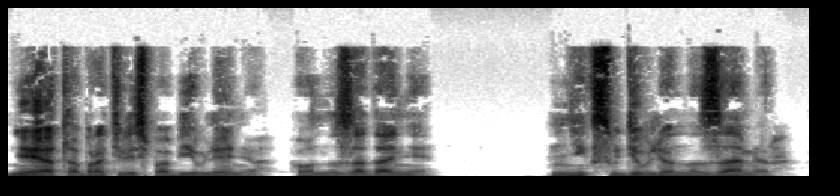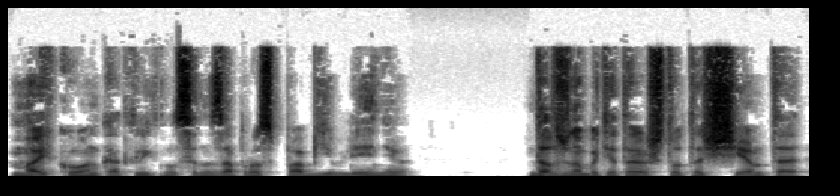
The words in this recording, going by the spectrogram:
«Нет, обратились по объявлению. Он на задание». Никс удивленно замер. Майконг откликнулся на запрос по объявлению. Должно быть, это что-то с чем-то,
